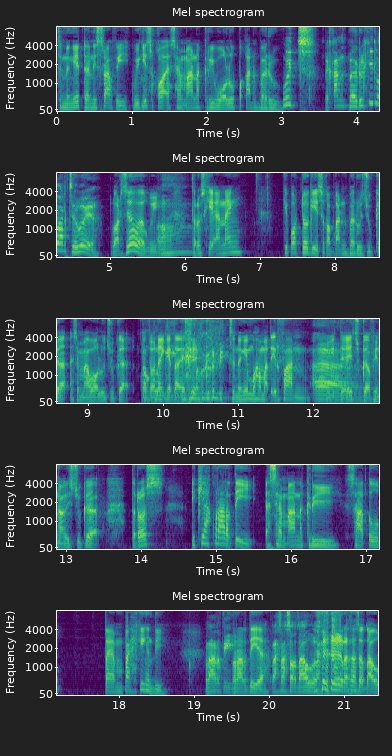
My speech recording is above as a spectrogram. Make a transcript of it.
jenenge Danis Raffi, kuwi ki saka SMA Negeri 8 Pekanbaru. Wits, pekan baru ki luar Jawa ya? Luar Jawa kuwi. Oh. Terus ki eneng ki podo ki saka Pekanbaru juga, SMA 8 juga. Koncone kita ya. Jenenge Muhammad Irfan. Ah. Kuwi dhek juga finalis juga. Terus iki aku ngerti SMA Negeri 1 Tempeh ki ngendi? Ora arti. Ora ngerti ya. Rasa sok tahu lah. Rasa sok tahu.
